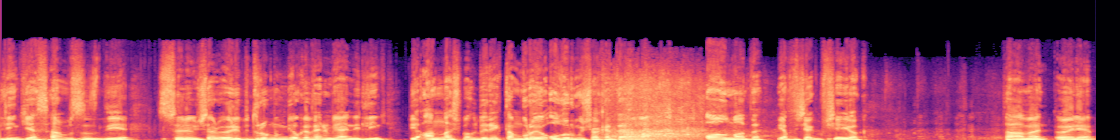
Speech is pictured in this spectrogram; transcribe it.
Link yazar mısınız diye söylemişler. Öyle bir durumum yok efendim. Yani link bir anlaşmalı bir reklam buraya olurmuş hakikaten ama olmadı. Yapacak bir şey yok. Tamamen öyle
